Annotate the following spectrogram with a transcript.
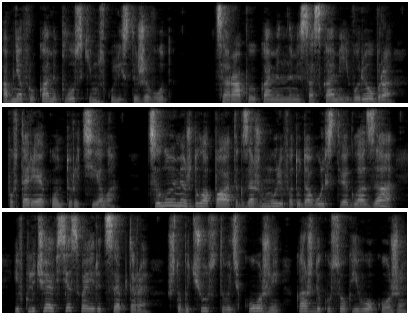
обняв руками плоский мускулистый живот. Царапаю каменными сосками его ребра, повторяя контуры тела. Целую между лопаток, зажмурив от удовольствия глаза и включая все свои рецепторы, чтобы чувствовать кожей каждый кусок его кожи.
